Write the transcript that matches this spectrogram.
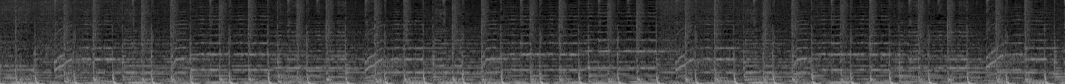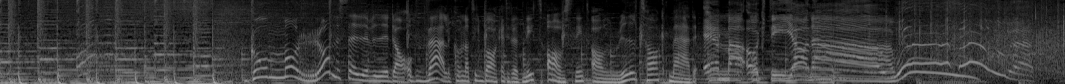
Säger vi idag och välkomna tillbaka till ett nytt avsnitt av Real Talk med Emma och Diana. Woo!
